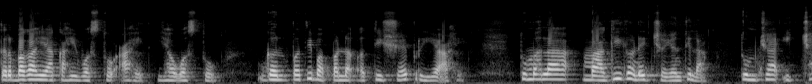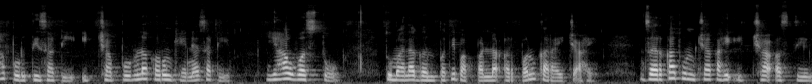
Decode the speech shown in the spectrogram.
तर बघा या काही वस्तू आहेत. ह्या वस्तू गणपती बाप्पांना अतिशय प्रिय आहे. तुम्हाला माघी गणेश जयंतीला तुमच्या इच्छापूर्तीसाठी इच्छा पूर्ण करून घेण्यासाठी ह्या वस्तू तुम्हाला गणपती बाप्पांना अर्पण करायच्या आहे. जर का तुमच्या काही इच्छा असतील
